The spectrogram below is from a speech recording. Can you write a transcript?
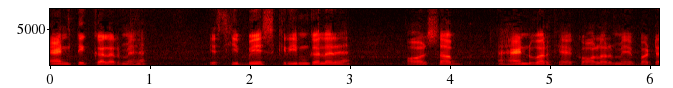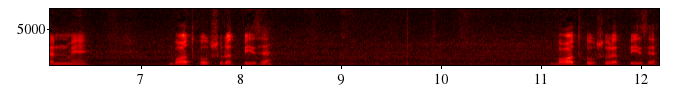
एंटिक कलर में है। इसकी बेस क्रीम कलर है और सब हैंडवर्क है कॉलर में, बटन में। बहुत खूबसूरत पीस है। बहुत खूबसूरत पीस है।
